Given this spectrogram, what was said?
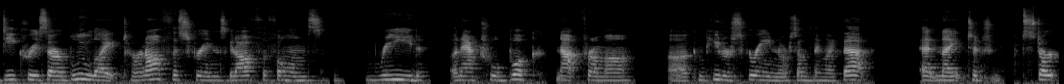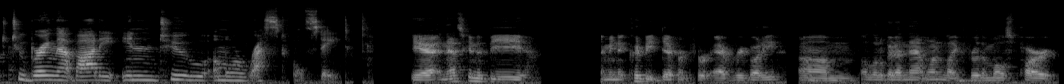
decrease our blue light, turn off the screens, get off the phones, read an actual book, not from a, a computer screen or something like that, at night to tr- start to bring that body into a more restful state. Yeah, and that's going to be. I mean, it could be different for everybody. Um, a little bit on that one. Like for the most part,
